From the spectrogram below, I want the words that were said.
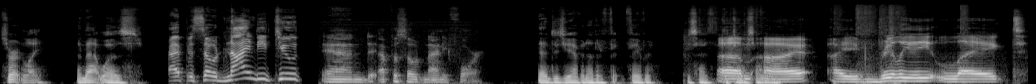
certainly. And that was. Episode 92. and episode 94. And did you have another f- favorite besides the Um, I I really liked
